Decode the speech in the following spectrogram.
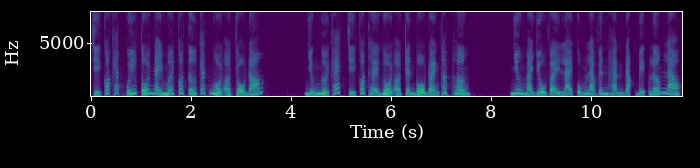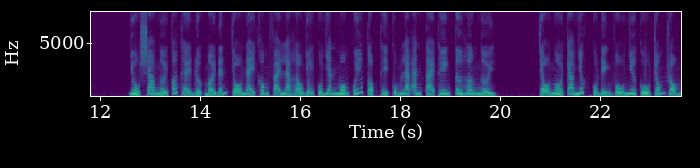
Chỉ có khách quý tối nay mới có tư cách ngồi ở chỗ đó. Những người khác chỉ có thể ngồi ở trên bồ đoàn thấp hơn. Nhưng mà dù vậy lại cũng là vinh hạnh đặc biệt lớn lao. Dù sao người có thể được mời đến chỗ này không phải là hậu duệ của danh môn quý tộc thì cũng là anh tài thiên tư hơn người. Chỗ ngồi cao nhất của điện vũ như cũ trống rỗng,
